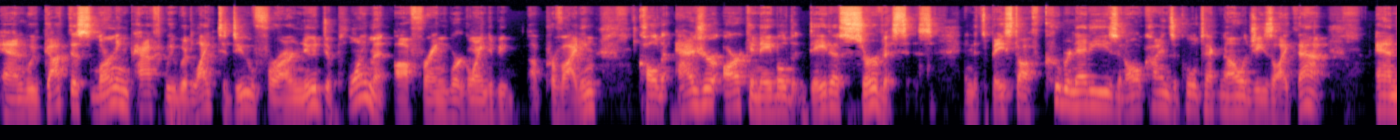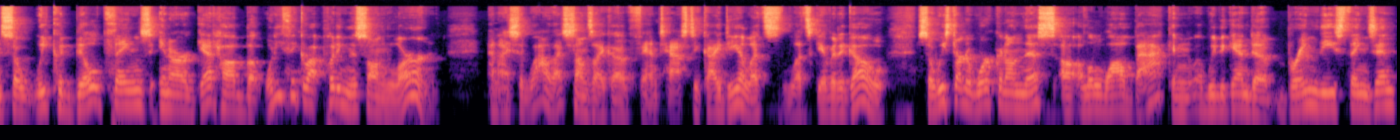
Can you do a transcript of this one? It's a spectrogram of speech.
And we've got this learning path we would like to do for our new deployment offering we're going to be uh, providing called Azure Arc Enabled Data Services. And it's based off Kubernetes and all kinds of cool technologies like that. And so we could build things in our GitHub, but what do you think about putting this on Learn? And I said, "Wow, that sounds like a fantastic idea. Let's let's give it a go." So we started working on this uh, a little while back, and we began to bring these things in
